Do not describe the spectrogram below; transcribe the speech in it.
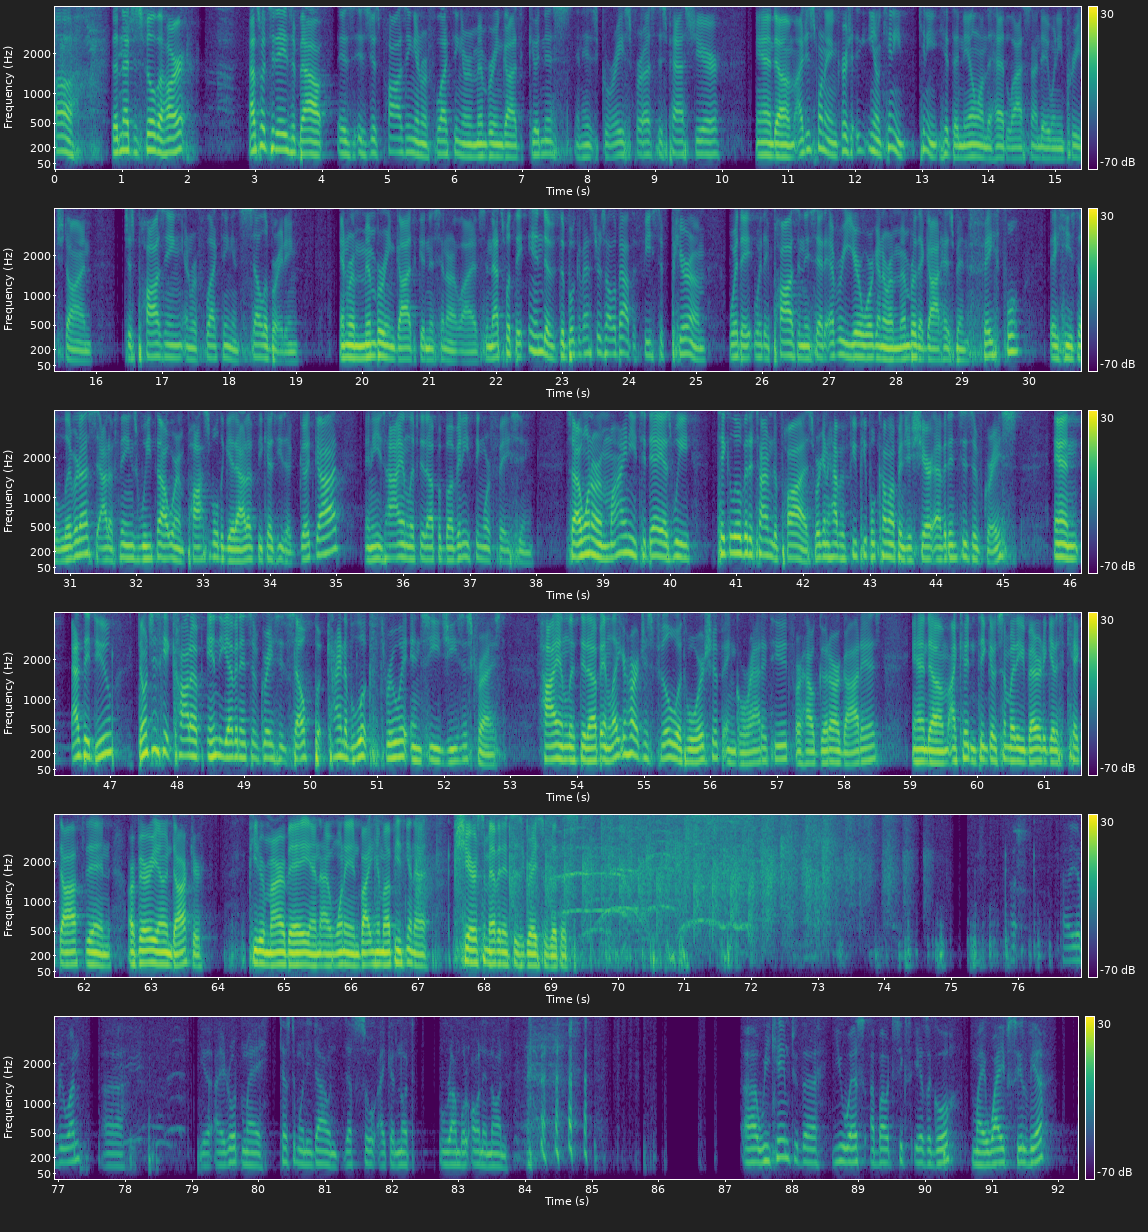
Oh, doesn't that just fill the heart? That's what today's about is, is just pausing and reflecting and remembering God's goodness and his grace for us this past year. And um, I just want to encourage you know, Kenny, Kenny hit the nail on the head last Sunday when he preached on just pausing and reflecting and celebrating and remembering God's goodness in our lives. And that's what the end of the book of Esther is all about, the Feast of Purim, where they where they paused and they said, every year we're going to remember that God has been faithful, that He's delivered us out of things we thought were impossible to get out of because He's a good God and He's high and lifted up above anything we're facing. So I want to remind you today as we take a little bit of time to pause, we're going to have a few people come up and just share evidences of grace. And as they do, don't just get caught up in the evidence of grace itself, but kind of look through it and see Jesus Christ high and lifted up, and let your heart just fill with worship and gratitude for how good our God is. And um, I couldn't think of somebody better to get us kicked off than our very own doctor, Peter Marabay, and I want to invite him up. He's going to share some evidences of grace with us. Hi, everyone. Uh, yeah, I wrote my testimony down just so I cannot ramble on and on. uh, we came to the U.S. about six years ago. My wife Sylvia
